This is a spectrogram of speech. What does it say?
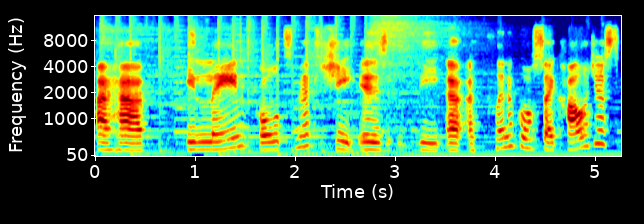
I have Elaine Goldsmith. She is the uh, a clinical psychologist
